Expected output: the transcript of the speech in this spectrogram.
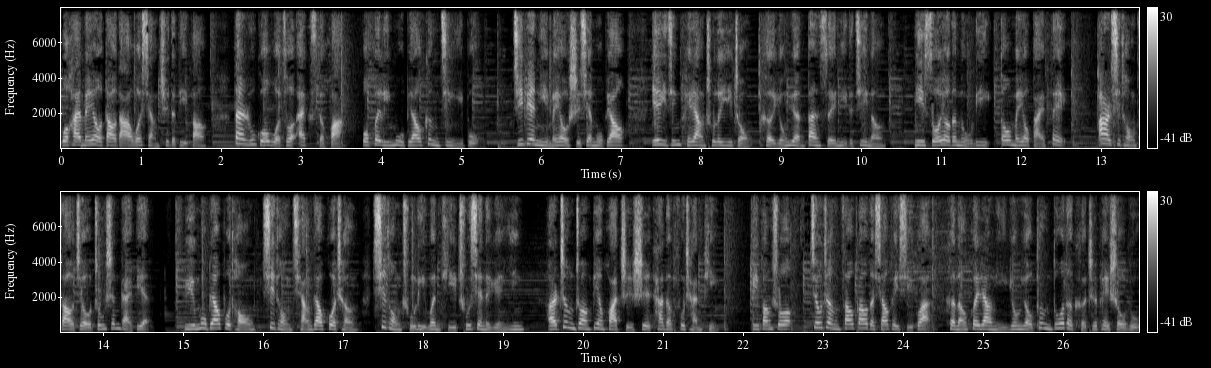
我还没有到达我想去的地方，但如果我做 X 的话，我会离目标更进一步。即便你没有实现目标，也已经培养出了一种可永远伴随你的技能。你所有的努力都没有白费。二系统造就终身改变。与目标不同，系统强调过程，系统处理问题出现的原因，而症状变化只是它的副产品。比方说，纠正糟糕的消费习惯，可能会让你拥有更多的可支配收入。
